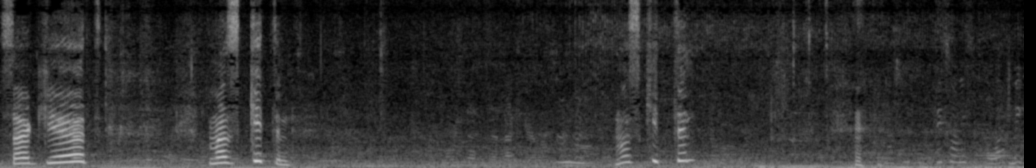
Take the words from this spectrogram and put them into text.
So cute. Mosquito. Mosquito. This one is a lot bigger.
